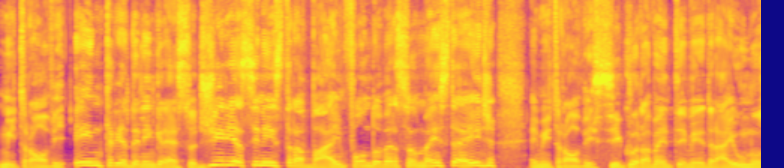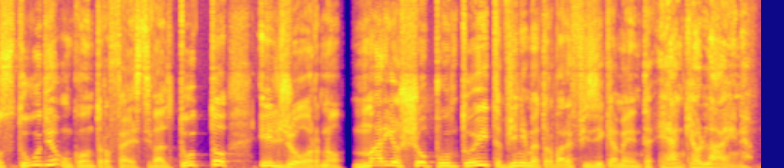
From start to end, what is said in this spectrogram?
Mi trovi, entri dell'ingresso, giri a sinistra, vai in fondo verso il main stage e mi trovi. Sicuramente vedrai uno studio, un controfestival, tutto il giorno. Marioshow.it, vienimi a trovare fisicamente e anche online.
